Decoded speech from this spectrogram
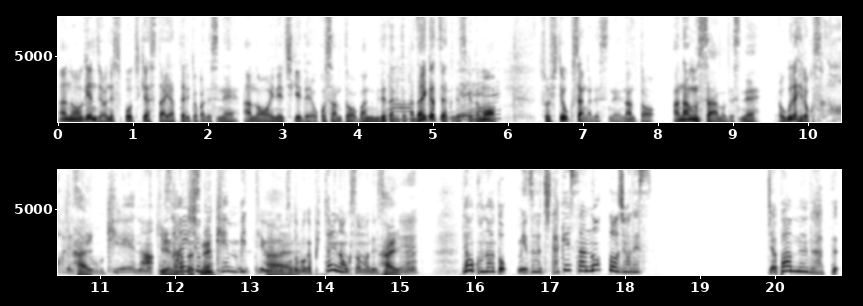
あの、現在はね、スポーツキャスターやったりとかですね、あの、NHK でお子さんと番組出たりとか大活躍ですけども、そねそして奥さんがですね、なんと、アナウンサーのですね、小倉弘子さん。そうですよ、はい。もう綺麗な綺麗な方ですね。兼備っていうはい。言葉がぴったりな奥様ですよね、ではこの後水内猛さんの登場です。ジャパンムーブアップ。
